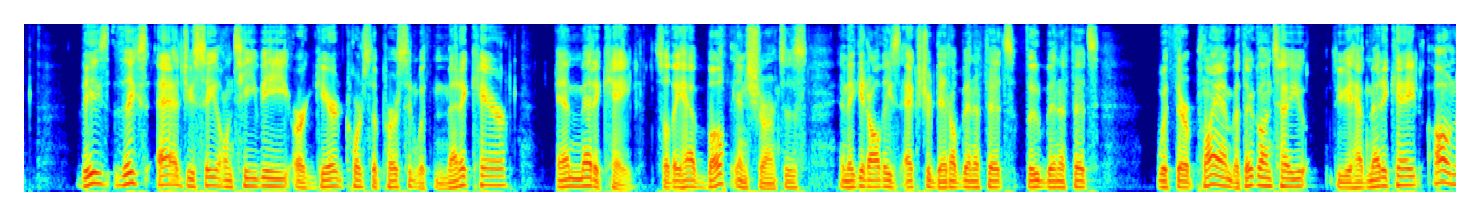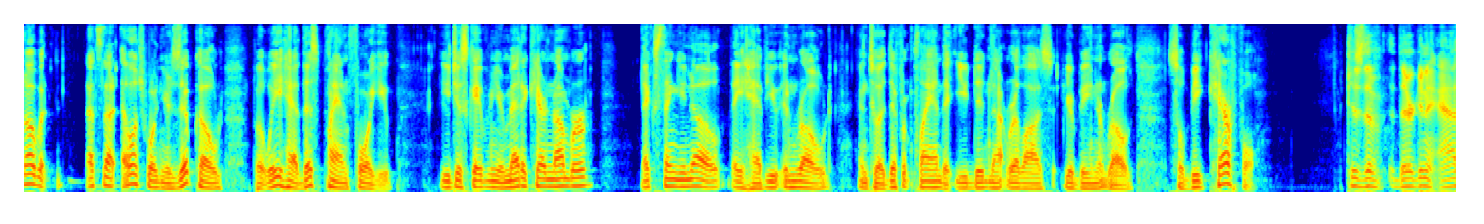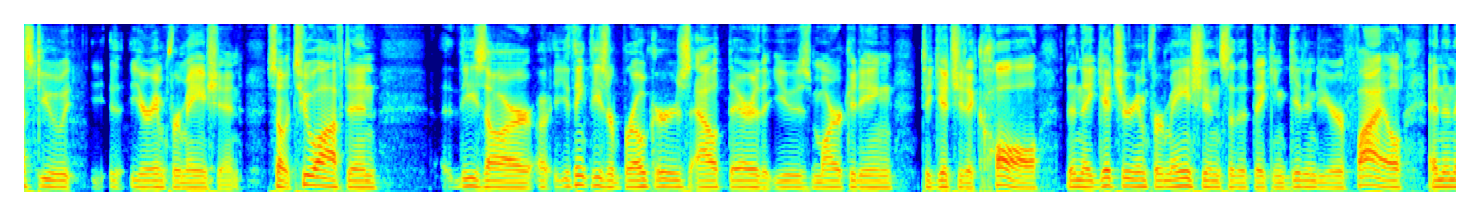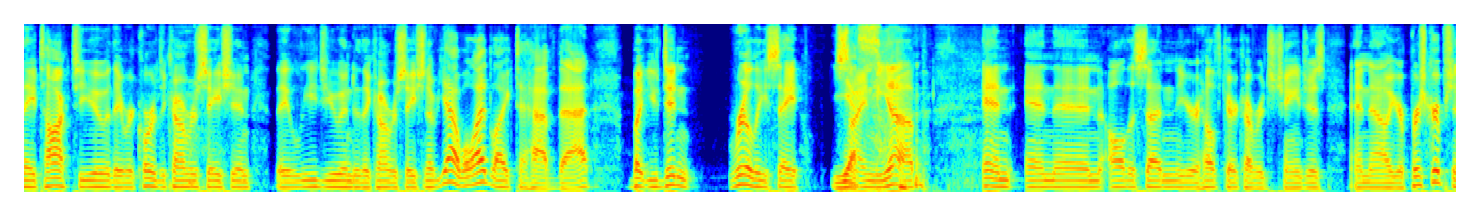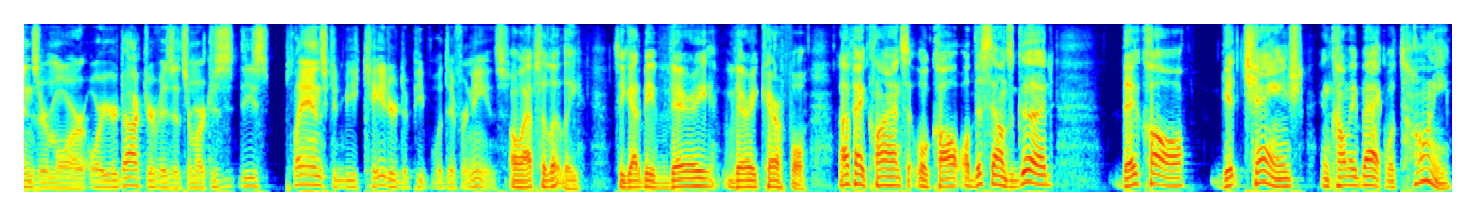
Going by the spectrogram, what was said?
These these ads you see on TV are geared towards the person with Medicare and Medicaid. So they have both insurances and they get all these extra dental benefits, food benefits with their plan, but they're going to tell you, "Do you have Medicaid?" "Oh, no, but that's not eligible in your zip code, but we have this plan for you." You just gave them your Medicare number. Next thing you know, they have you enrolled into a different plan that you did not realize you're being enrolled. So be careful. because they're going to ask you your information. So too often, these are uh, you think these are brokers out there that use marketing to get you to call then they get your information so that they can get into your file and then they talk to you they record the conversation they lead you into the conversation of yeah well i'd like to have that but you didn't really say Yes. sign me up and and then all of a sudden your healthcare coverage changes and now your prescriptions are more or your doctor visits are more because these plans can be catered to people with different needs Oh, absolutely. So you got to be very, very careful. I've had clients that will call, oh, this sounds good. They call, get changed, and call me back. Well, Tony,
